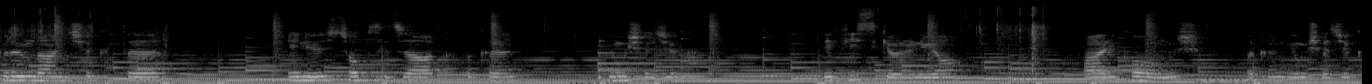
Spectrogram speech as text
fırından çıktı. Henüz çok sıcak. Bakın yumuşacık. Nefis görünüyor. Harika olmuş. Bakın yumuşacık,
